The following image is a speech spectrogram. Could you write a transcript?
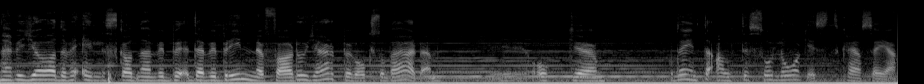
när vi gör det vi älskar och när vi, det vi brinner för, då hjälper vi också världen. Eh, och, eh, och det är inte alltid så logiskt kan jag säga.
